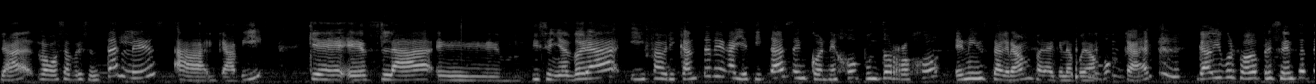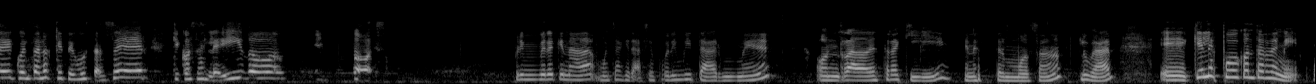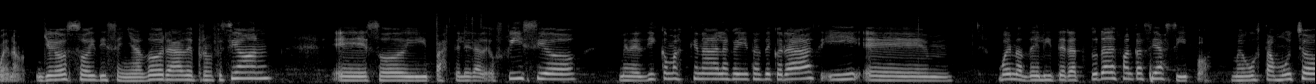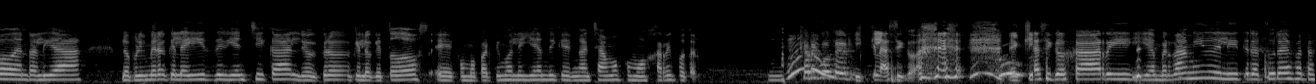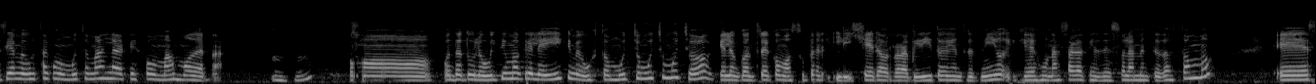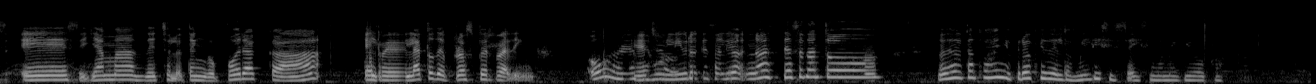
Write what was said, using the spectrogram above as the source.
Ya vamos a presentarles a Gaby, que es la eh, diseñadora y fabricante de galletitas en conejo.rojo en Instagram para que la puedan buscar. Gaby, por favor, preséntate, cuéntanos qué te gusta hacer, qué cosas has leído y todo eso. Primero que nada, muchas gracias por invitarme honrada de estar aquí, en este hermoso lugar. Eh, ¿Qué les puedo contar de mí? Bueno, yo soy diseñadora de profesión, eh, soy pastelera de oficio, me dedico más que nada a las galletas decoradas y, eh, bueno, de literatura de fantasía sí, me gusta mucho en realidad. Lo primero que leí de bien chica, yo creo que lo que todos como partimos leyendo y que enganchamos como Harry Potter. Harry Potter. Y clásico. el clásico Harry. Y en verdad a mí de literatura de fantasía me gusta como mucho más la que es como más moderna. Como, ponte tú, lo último que leí que me gustó mucho, mucho, mucho, que lo encontré como súper ligero, rapidito y entretenido, y que es una saga que es de solamente dos tomos, es, eh, se llama, de hecho lo tengo por acá, El relato de Prosper Redding. Oh, que es un libro que salió, no es de hace tanto no es de tantos años, creo que es del 2016, si no me equivoco.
